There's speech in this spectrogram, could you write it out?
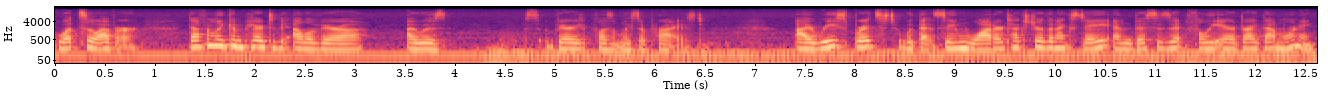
whatsoever. Definitely compared to the aloe vera, I was very pleasantly surprised. I respritzed with that same water texture the next day, and this is it fully air dried that morning.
